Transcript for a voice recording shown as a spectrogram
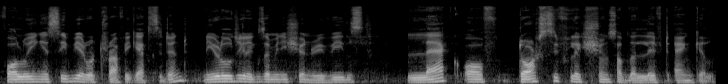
following a severe road traffic accident neurological examination reveals lack of dorsiflexions of the left ankle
